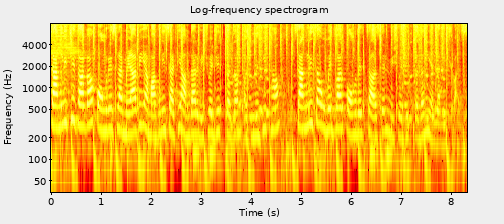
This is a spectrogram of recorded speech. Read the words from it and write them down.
सांगलीची जागा काँग्रेसला मिळावी या मागणीसाठी आमदार विश्वजित कदम अजूनही ठाम. सांगलीचा उमेदवार काँग्रेसचा असेल विश्वजित कदम यांना विश्वास.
